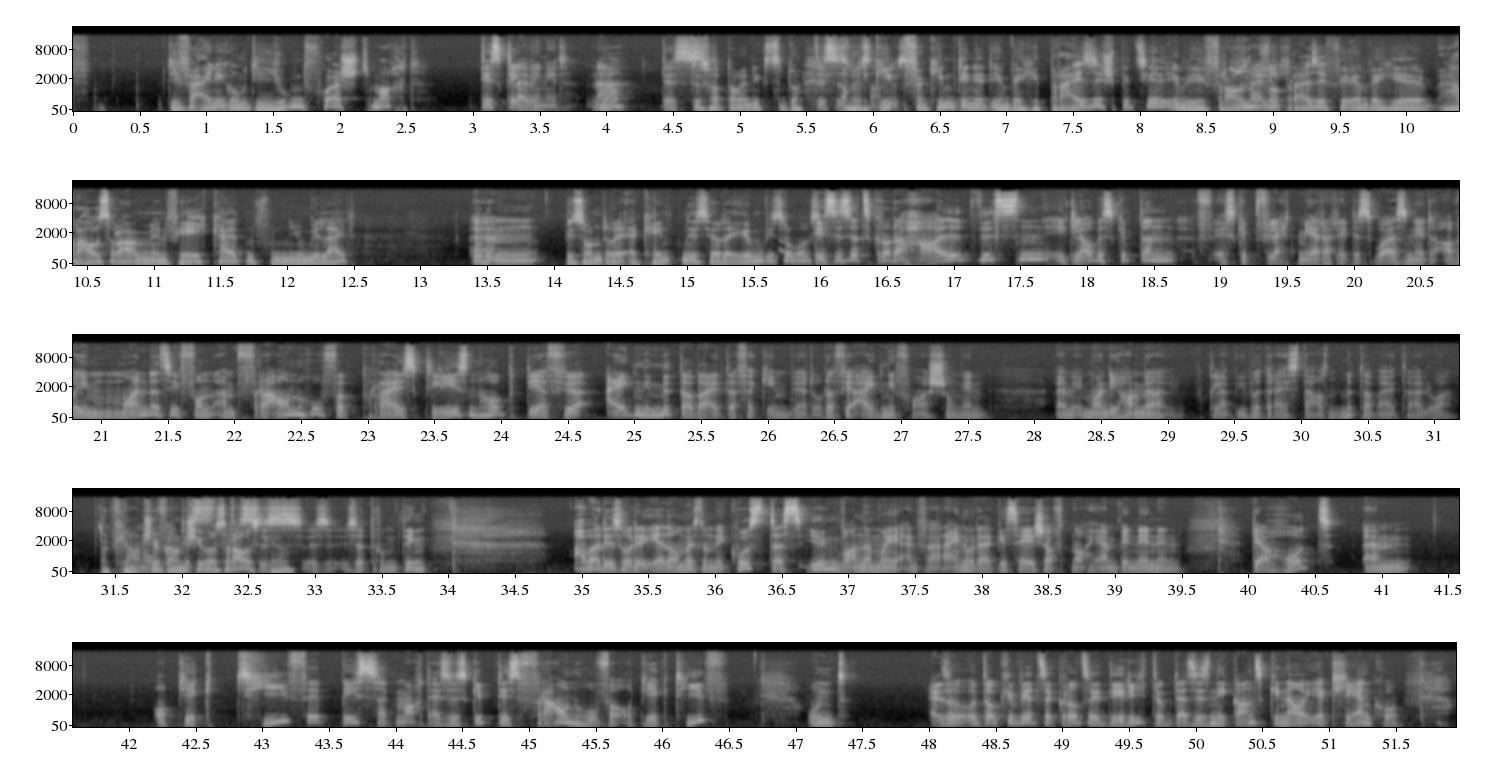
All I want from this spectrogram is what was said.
die Vereinigung, die Jugend forscht, macht? Das glaube ich nicht. Nein. Nein? Das, das, hat damit nichts zu tun. Aber die vergeben die nicht irgendwelche Preise speziell, irgendwelche Fraunhofer-Preise für irgendwelche herausragenden Fähigkeiten von jungen Leuten? Oder ähm, besondere Erkenntnisse oder irgendwie sowas? Das ist jetzt gerade ein Halbwissen. Ich glaube, es gibt dann, es gibt vielleicht mehrere, das weiß ich nicht. Aber ich meine, dass ich von einem Fraunhofer-Preis gelesen habe, der für eigene Mitarbeiter vergeben wird oder für eigene Forschungen. Ähm, ich meine, die haben ja, ich glaube, über 30.000 Mitarbeiter allein. Da kommt schon ganz schön was raus. Das ist, ist, ist ein drum Ding. Aber das hat er damals noch nicht gewusst, dass irgendwann einmal ein Verein oder eine Gesellschaft nach ihm benennen. Der hat ähm, Objektive besser gemacht. Also es gibt das Fraunhofer Objektiv und also und da wird es ja gerade so in die Richtung, dass ich es nicht ganz genau erklären kann.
